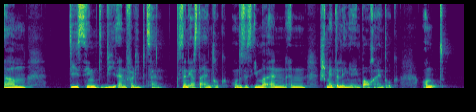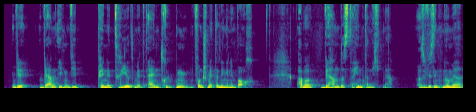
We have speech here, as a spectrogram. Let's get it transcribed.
Ähm, die sind wie ein Verliebtsein. Das ist ein erster Eindruck. Und es ist immer ein, ein Schmetterlinge im Bauch-Eindruck. Und wir werden irgendwie penetriert mit Eindrücken von Schmetterlingen im Bauch. Aber wir haben das dahinter nicht mehr. Also wir sind nur mehr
